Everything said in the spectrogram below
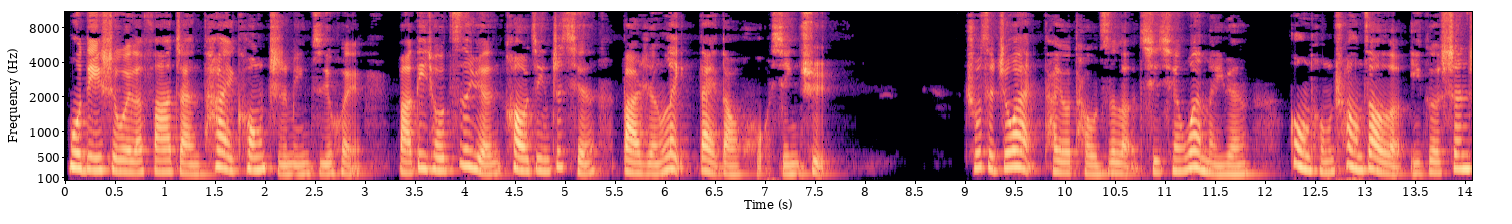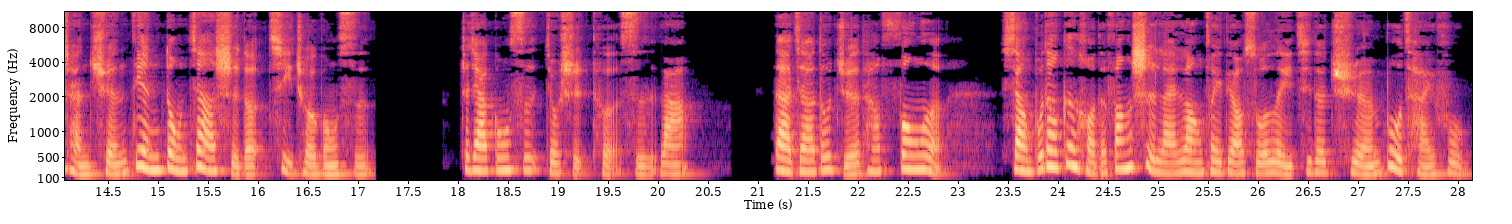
目的是为了发展太空殖民机会，把地球资源耗尽之前，把人类带到火星去。除此之外，他又投资了七千万美元，共同创造了一个生产全电动驾驶的汽车公司。这家公司就是特斯拉。大家都觉得他疯了，想不到更好的方式来浪费掉所累积的全部财富。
